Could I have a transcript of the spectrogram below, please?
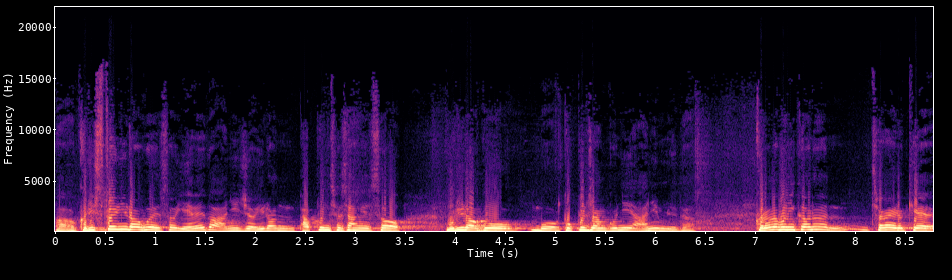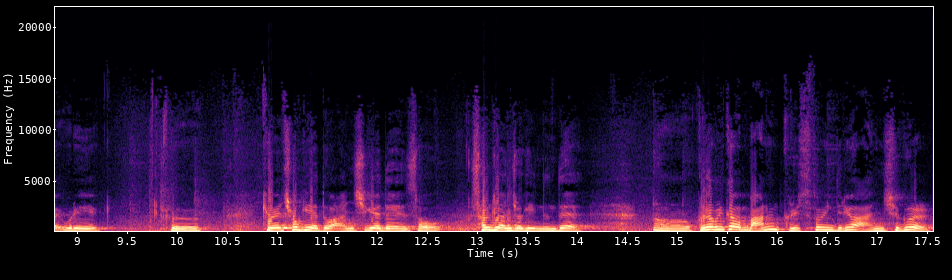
어, 그리스도인이라고 해서 예외가 아니죠. 이런 바쁜 세상에서 우리라고 뭐 독불 장군이 아닙니다. 그러다 보니까는 제가 이렇게 우리 그 교회 초기에도 안식에 대해서 설교한 적이 있는데, 어, 그러다 보니까 많은 그리스도인들이 안식을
